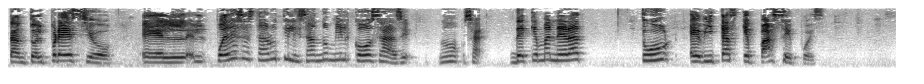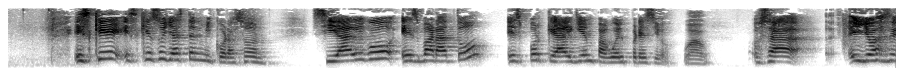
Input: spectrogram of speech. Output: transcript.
tanto el precio, el, puedes estar utilizando mil cosas, ¿no? O sea, ¿de qué manera tú evitas que pase, pues? Es que, es que eso ya está en mi corazón si algo es barato, es porque alguien pagó el precio. Wow. O sea, y yo así,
